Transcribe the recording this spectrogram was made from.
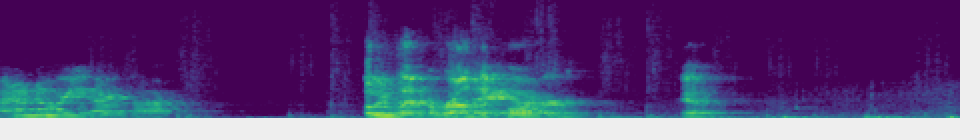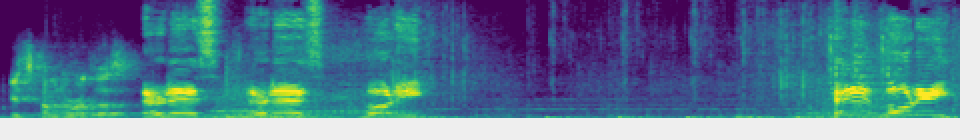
I don't know where you guys are. Oh, we went around there the corner. Yeah. He's coming towards us. There it is. There it is. Modee. Hit it, Modee.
